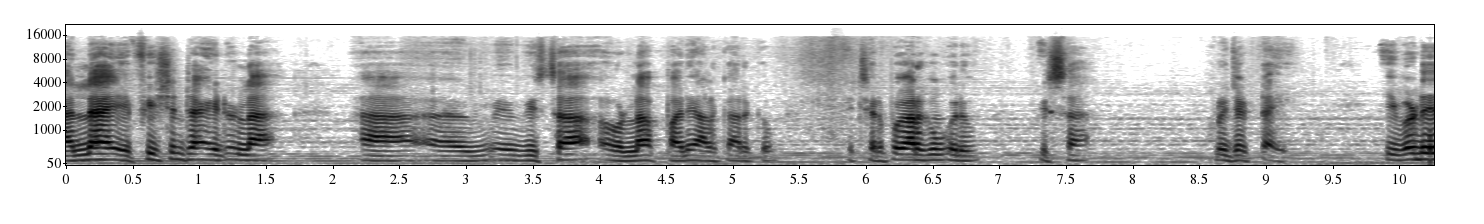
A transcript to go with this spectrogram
നല്ല എഫിഷ്യന്റ് ആയിട്ടുള്ള വിസ ഉള്ള പല ആൾക്കാർക്കും ചെറുപ്പക്കാർക്ക് പോലും വിസ റിജക്റ്റായി ഇവിടെ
